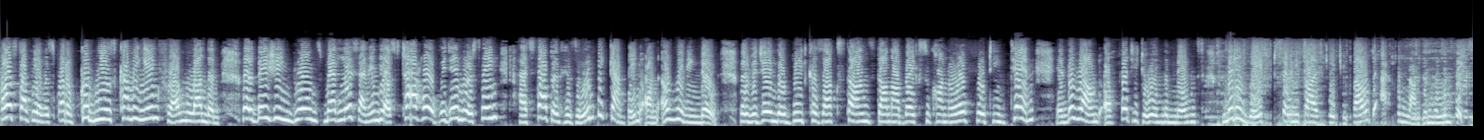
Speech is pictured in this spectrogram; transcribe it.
First up, we have a spot of good news coming in from London. Well, Beijing bronze medalist and India's star hope Vijender Singh has started his Olympic campaign on a winning note. Well, Vijender beat Kazakhstan's Danabek Suzhanov 14-10 in the round of 32 in the men's middleweight 75 kg bout at the London Olympics.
